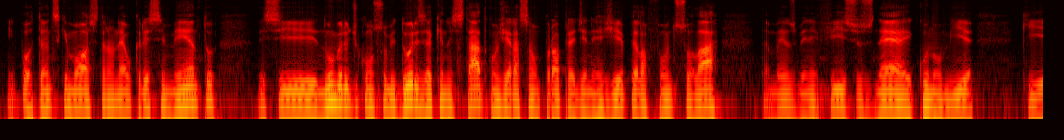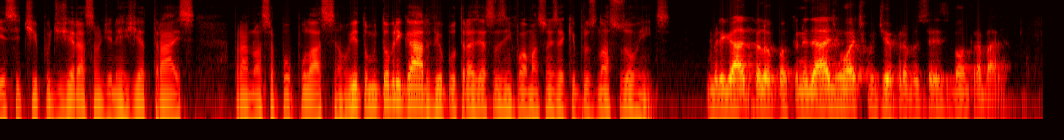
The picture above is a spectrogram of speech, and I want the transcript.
importantes que mostram né, o crescimento desse número de consumidores aqui no estado com geração própria de energia pela fonte solar, também os benefícios, né, a economia que esse tipo de geração de energia traz para a nossa população. Vitor, muito obrigado, viu, por trazer essas informações aqui para os nossos ouvintes. Obrigado pela oportunidade, um ótimo dia para vocês e bom trabalho.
